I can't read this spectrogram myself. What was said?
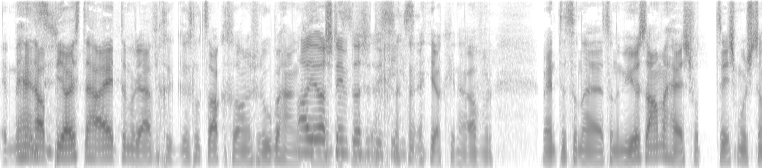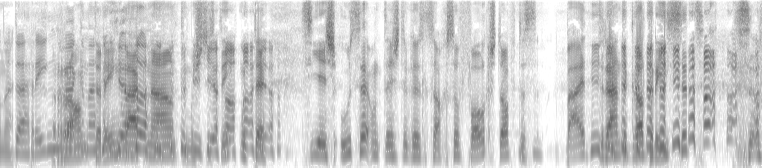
Wir haben halt bei uns daheim hatten wir einfach einen Güsselsack, so eine Schraube hängen. Ah ja, stimmt, das ist ist natürlich easy. Ja, genau. Aber wenn du so einen so eine mühsamen hast, wo du zuerst musst du so einen Der Ring Rand, den Ring ja. wegnehmen und du musst das ja, Ding und dann ja. ziehst raus und dann ist die Sache so vollgestopft, dass beide Ränder gerade rissen. so.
